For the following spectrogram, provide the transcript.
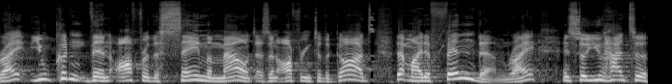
right? You couldn't then offer the same amount as an offering to the gods. That might offend them, right? And so you had to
